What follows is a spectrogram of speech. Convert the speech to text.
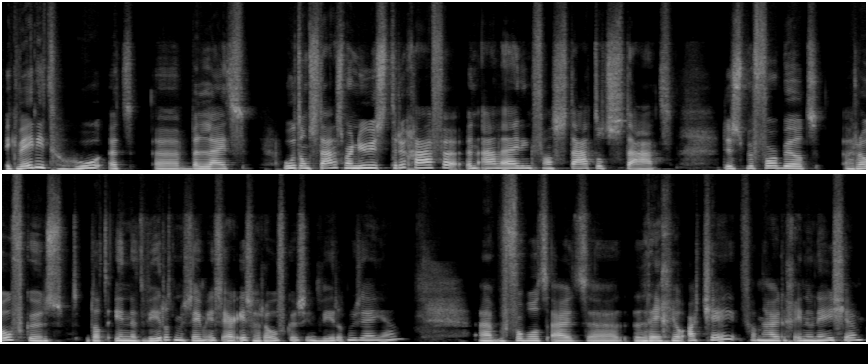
Ik weet niet hoe het uh, beleid, hoe het ontstaan is, maar nu is teruggave een aanleiding van staat tot staat. Dus bijvoorbeeld roofkunst dat in het Wereldmuseum is. Er is roofkunst in het Wereldmuseum. Uh, bijvoorbeeld uit de regio Aceh van huidig Indonesië.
